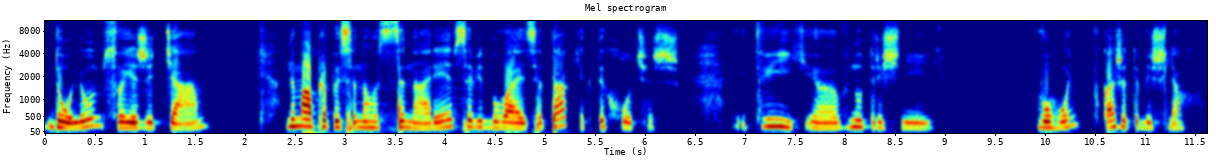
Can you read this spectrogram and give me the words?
долю, своє життя. Нема прописаного сценарія, все відбувається так, як ти хочеш. І твій е, внутрішній вогонь вкаже тобі шлях.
